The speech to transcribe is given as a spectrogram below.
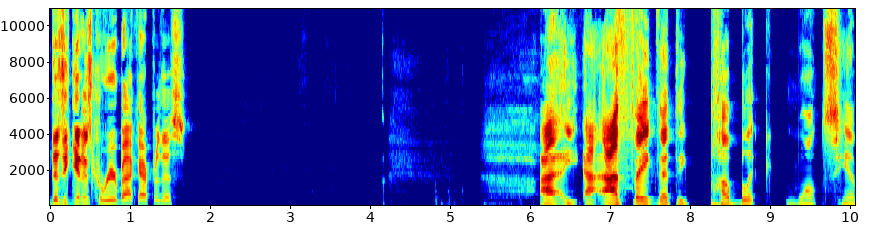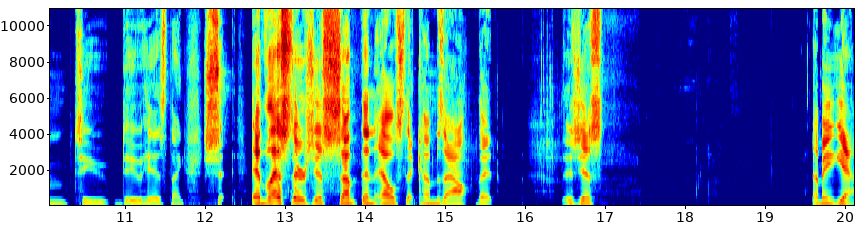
Does he get his career back after this? I I think that the public wants him to do his thing, unless there's just something else that comes out that is just I mean, yeah,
